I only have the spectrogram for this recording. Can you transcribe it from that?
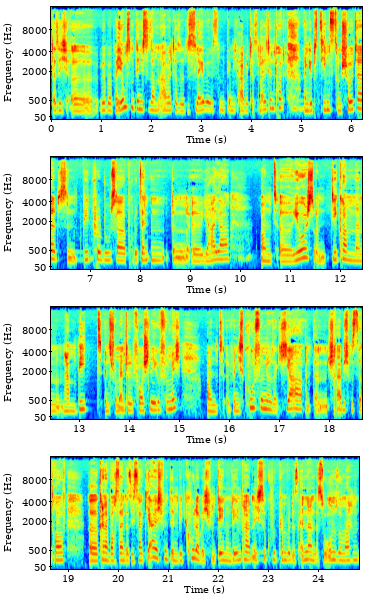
dass ich, äh, wir haben ein paar Jungs, mit denen ich zusammenarbeite, also das Label, das, mit dem ich arbeite, ist Melting Pot. Mhm. Dann gibt es Dienst und Schulter, das sind Beat-Producer, Produzenten, dann äh, Jaja mhm. und äh, Yours und die kommen dann und haben Beat-Instrumental-Vorschläge für mich. Und wenn ich es cool finde, sage ich ja und dann schreibe ich was da drauf. Äh, kann aber auch sein, dass ich sage, ja, ich finde den Beat cool, aber ich finde den und den Part nicht so cool. Können wir das ändern, das so und so machen?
